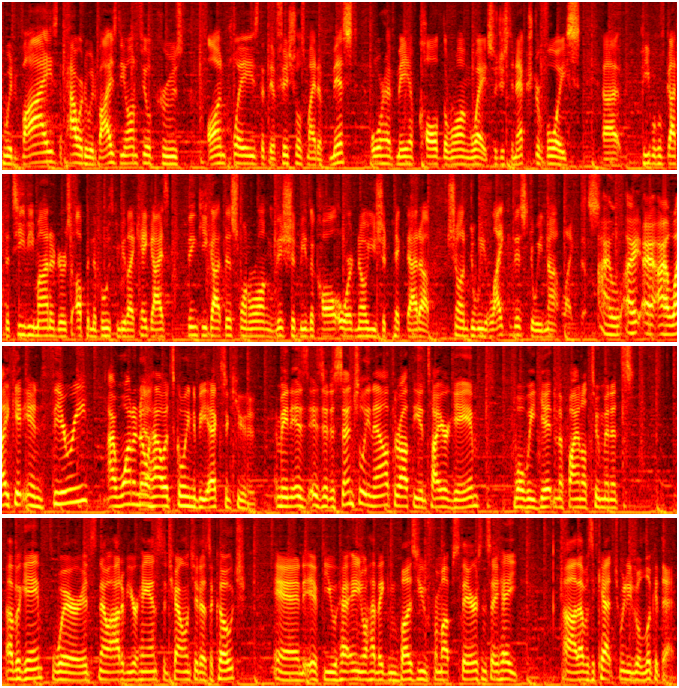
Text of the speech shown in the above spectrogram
to advise the power to advise the on-field crews on plays that the officials might have missed or have may have called the wrong way. So just an extra voice. Uh, people who've got the TV monitors up in the booth can be like, "Hey guys, think you got this one wrong. This should be the call," or "No, you should pick that up." Sean, do we like this? Do we not like this? I I, I like it in theory. I want to know yeah. how it's going to be executed. I mean, is is it essentially now throughout the entire game what we get in the final two minutes of a game where it's now out of your hands to challenge it as a coach. And if you have, you know, how they can buzz you from upstairs and say, "Hey, uh, that was a catch. We need to go look at that."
